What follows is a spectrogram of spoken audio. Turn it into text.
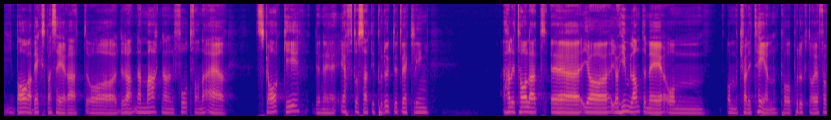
bara växtbaserat. Och det där, när marknaden fortfarande är skakig, den är eftersatt i produktutveckling. Härligt talat, eh, jag, jag hymlar inte med om, om kvaliteten på produkter. Jag, får,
